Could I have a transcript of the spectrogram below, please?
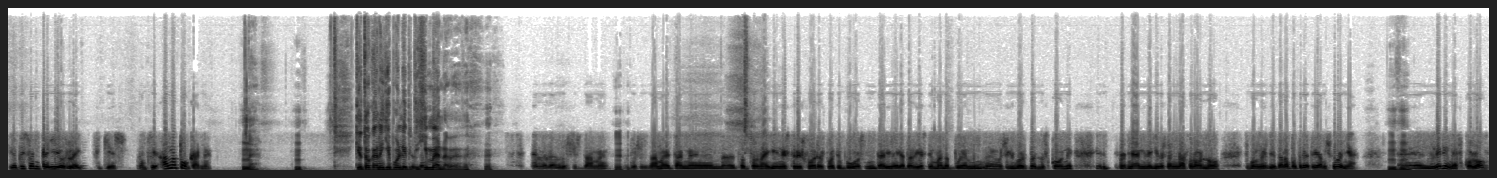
οι οποίες ήταν τελείως λαϊκιστικές. Αλλά το έκανε. Ναι. Και το έκανε και πολύ επιτυχημένα βέβαια. Ε, βέβαια, δεν το συζητάμε. δεν το συζητάμε. Ήταν ε, το, το να γίνεις τρεις φορές πρωθυπουργός στην Ιταλία για τα διαστήματα που έμεινε ο Σίλβο Μπερλουσκόνη. μια έμεινε γύρω στον ένα χρόνο. Η επόμενη ήταν από 3-3,5 χρόνια. Ε, δεν είναι εύκολο.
